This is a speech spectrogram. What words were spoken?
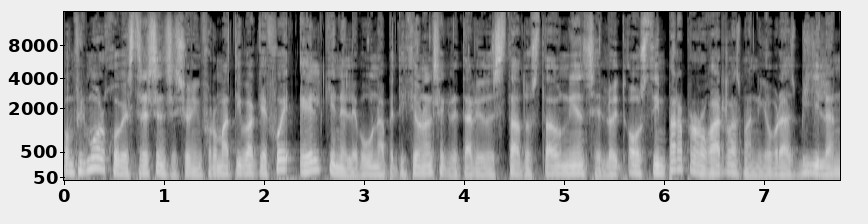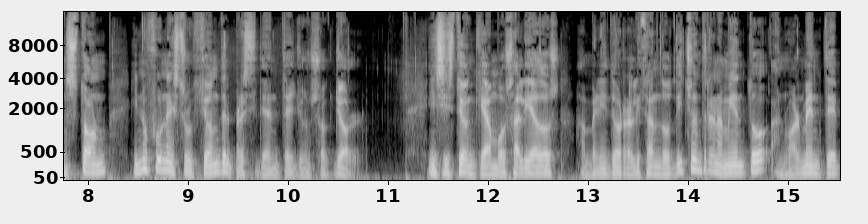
confirmó el jueves 3 en sesión informativa que fue él quien elevó una petición al secretario de Estado estadounidense Lloyd Austin para prorrogar las maniobras Vigilant Storm y no fue una instrucción del presidente Jun Suk-yeol. Insistió en que ambos aliados han venido realizando dicho entrenamiento anualmente,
